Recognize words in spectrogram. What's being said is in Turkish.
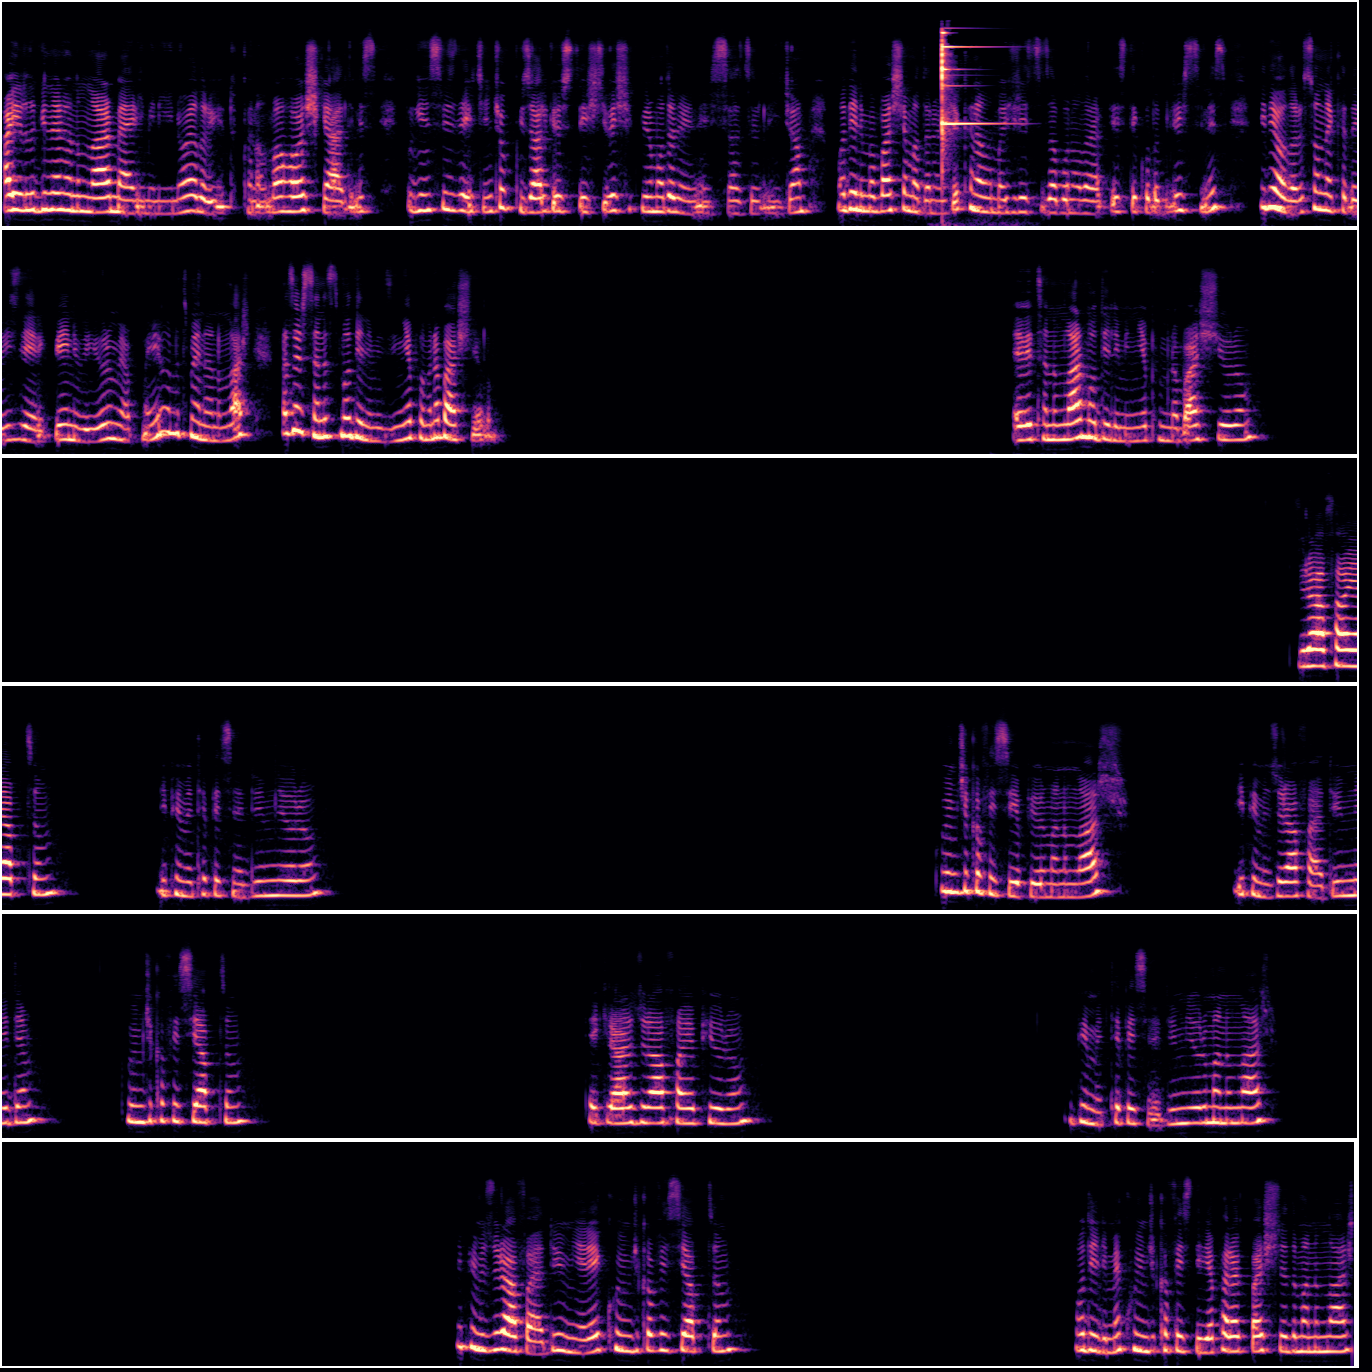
Hayırlı günler hanımlar. Meryem'in Yeni Oyaları YouTube kanalıma hoş geldiniz. Bugün sizler için çok güzel gösterişli ve şık bir model önerisi hazırlayacağım. Modelime başlamadan önce kanalıma ücretsiz abone olarak destek olabilirsiniz. Videoları sonuna kadar izleyerek beğeni ve yorum yapmayı unutmayın hanımlar. Hazırsanız modelimizin yapımına başlayalım. Evet hanımlar modelimin yapımına başlıyorum. Zürafa yaptım. İpimi tepesine düğümlüyorum. Kuyumcu kafesi yapıyorum hanımlar. İpimi zürafaya düğümledim. Kuyumcu kafesi yaptım. Tekrar zürafa yapıyorum. İpimi tepesine düğümlüyorum hanımlar. İpimi zürafaya düğümleyerek kuyumcu kafesi yaptım. Modelime kuyumcu kafesleri yaparak başladım hanımlar.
